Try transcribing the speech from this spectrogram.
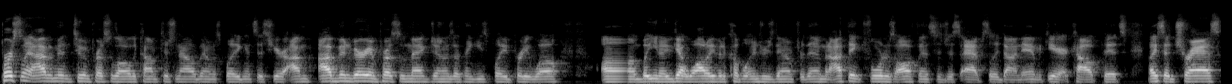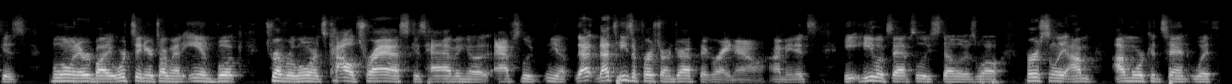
personally, I haven't been too impressed with all the competition Alabama's played against this year. I'm I've been very impressed with Mac Jones. I think he's played pretty well. Um, but you know, you got Waddle, you've had a couple injuries down for them, and I think Florida's offense is just absolutely dynamic. You got Kyle Pitts, like I said, Trask is blowing everybody. We're sitting here talking about Ian Book, Trevor Lawrence, Kyle Trask is having an absolute, you know, that that's he's a first round draft pick right now. I mean, it's he he looks absolutely stellar as well. Personally, I'm I'm more content with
